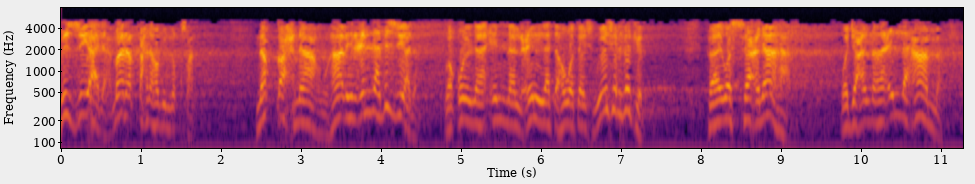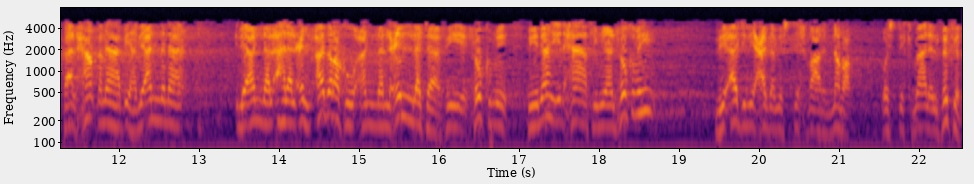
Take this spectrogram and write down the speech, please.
بالزيادة. ما نقحناه بالنقصان. نقحناه هذه العلة بالزيادة وقلنا إن العلة هو تشويش الفكر فوسعناها وجعلناها علة عامة فألحقنا بها لأننا لأن أهل العلم أدركوا أن العلة في حكم في نهي الحاكم عن حكمه لأجل عدم استحضار النظر واستكمال الفكر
